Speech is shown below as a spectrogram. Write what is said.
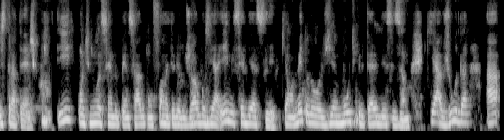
estratégico e continua sendo pensado conforme a teoria dos jogos e a MCDAC, que é uma metodologia multicritério de decisão, que ajuda a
